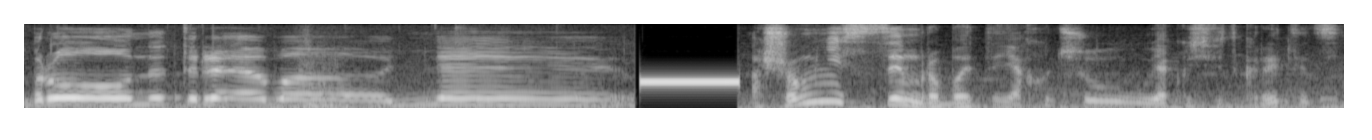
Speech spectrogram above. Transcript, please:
Бро, не треба! Не. А що мені з цим робити? Я хочу якось відкрити це.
